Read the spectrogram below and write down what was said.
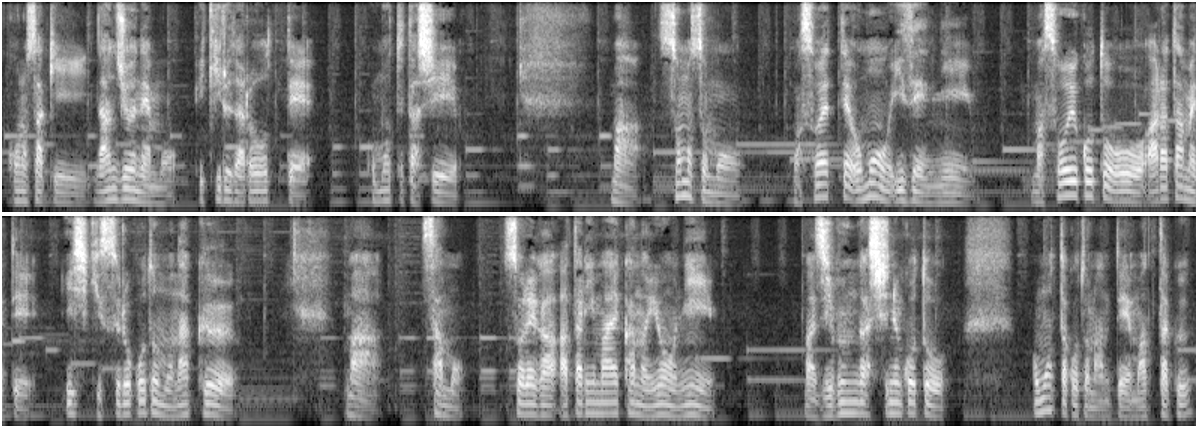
この先何十年も生きるだろうって思ってたし、まあそもそも、まあ、そうやって思う以前に、まあそういうことを改めて意識することもなく、まあさもそれが当たり前かのように、まあ自分が死ぬことを思ったことなんて全く、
